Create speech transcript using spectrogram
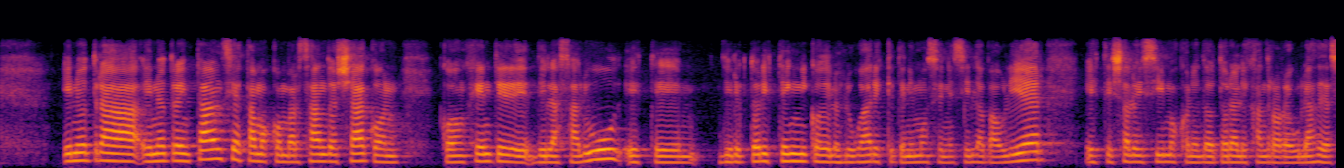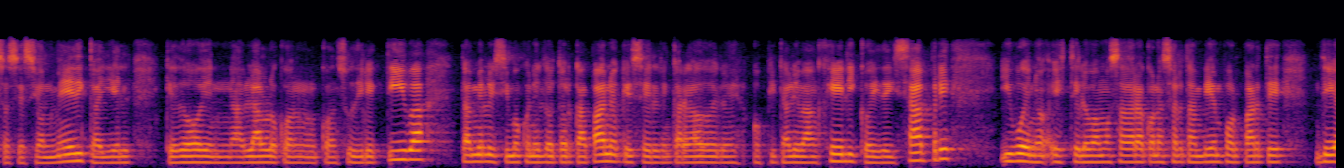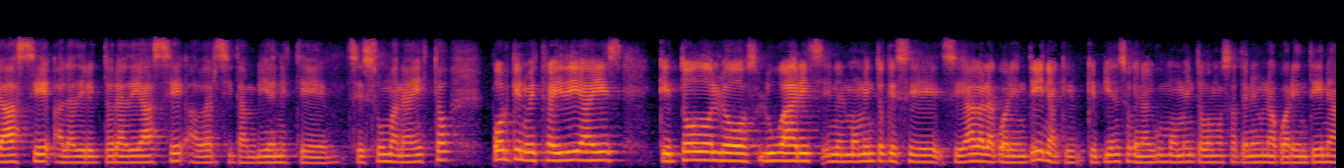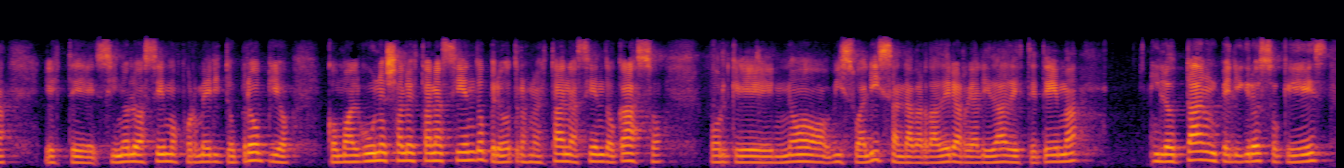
En otra, en otra instancia estamos conversando ya con, con gente de, la salud, este, directores técnicos de los lugares que tenemos en Esilda Paulier, este, ya lo hicimos con el doctor Alejandro Regulás de Asociación Médica y él quedó en hablarlo con, con, su directiva. También lo hicimos con el doctor Capano, que es el encargado del Hospital Evangélico y de ISAPRE y bueno, este lo vamos a dar a conocer también por parte de ACE, a la directora de ACE, a ver si también este, se suman a esto, porque nuestra idea es que todos los lugares, en el momento que se, se haga la cuarentena, que, pienso que en algún momento vamos a tener una cuarentena, este, si no lo hacemos por mérito propio, como algunos ya lo están haciendo, pero otros no están haciendo caso, porque no visualizan la verdadera realidad de este tema y lo tan peligroso que es,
